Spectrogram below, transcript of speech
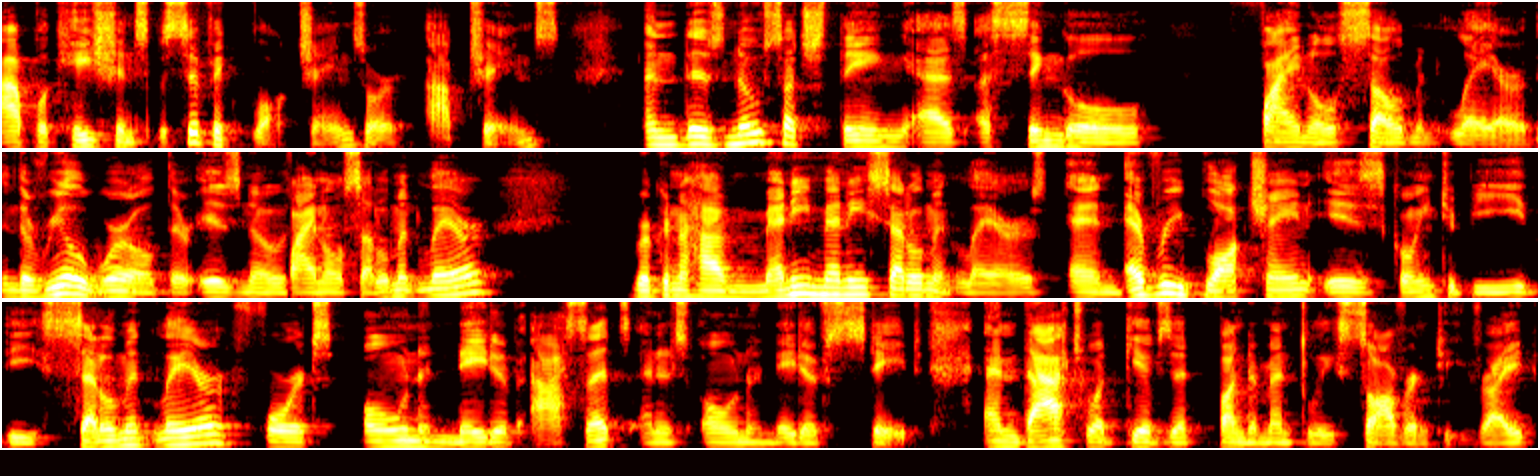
application specific blockchains or app chains. And there's no such thing as a single final settlement layer. In the real world, there is no final settlement layer. We're going to have many, many settlement layers, and every blockchain is going to be the settlement layer for its own native assets and its own native state. And that's what gives it fundamentally sovereignty, right?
